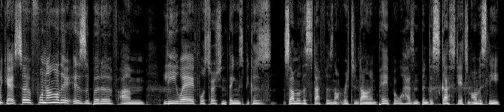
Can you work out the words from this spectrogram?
Okay, so for now there is a bit of um, leeway for certain things because some of the stuff is not written down in paper or hasn't been discussed yet, and obviously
